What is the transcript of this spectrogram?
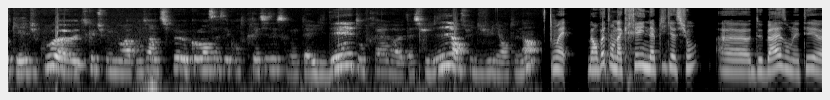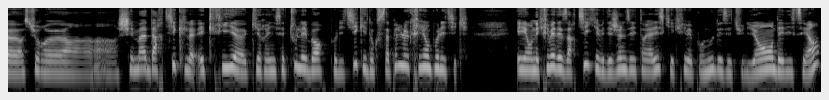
Ok, du coup, euh, est-ce que tu peux nous raconter un petit peu comment ça s'est concrétisé? Parce que donc, tu as eu l'idée, ton frère euh, t'a suivi, ensuite Julie Antonin. Ouais, bah, en fait, on a créé une application. Euh, de base, on était sur un, schéma d'articles écrits qui réunissait tous les bords politiques, et donc ça s'appelle le crayon politique. Et on écrivait des articles, il y avait des jeunes éditorialistes qui écrivaient pour nous, des étudiants, des lycéens,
